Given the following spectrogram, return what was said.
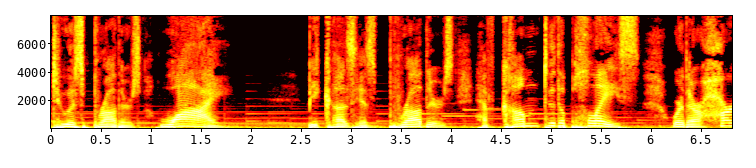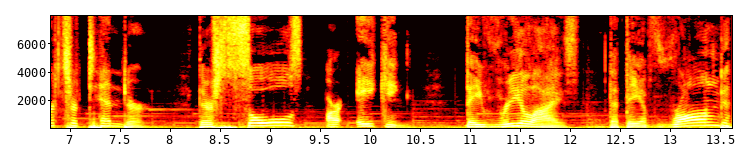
to his brothers. Why? Because his brothers have come to the place where their hearts are tender, their souls are aching. They realize that they have wronged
